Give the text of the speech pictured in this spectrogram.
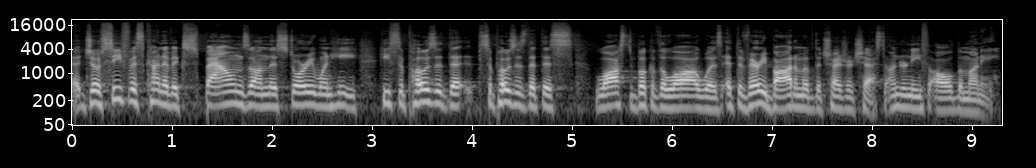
Uh, Josephus kind of expounds on this story when he, he supposes that, supposes that this lost book of the law was at the very bottom of the treasure chest, underneath all the money.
